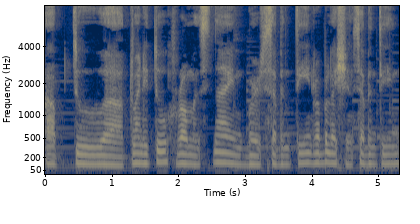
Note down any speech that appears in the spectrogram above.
up to uh, 22, Romans 9 verse 17, Revelation 17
